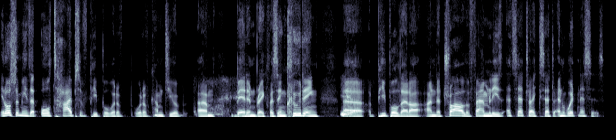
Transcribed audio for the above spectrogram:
it also means that all types of people would have would have come to your um, bed and breakfast, including uh, people that are under trial, the families, etc., etc., and witnesses.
